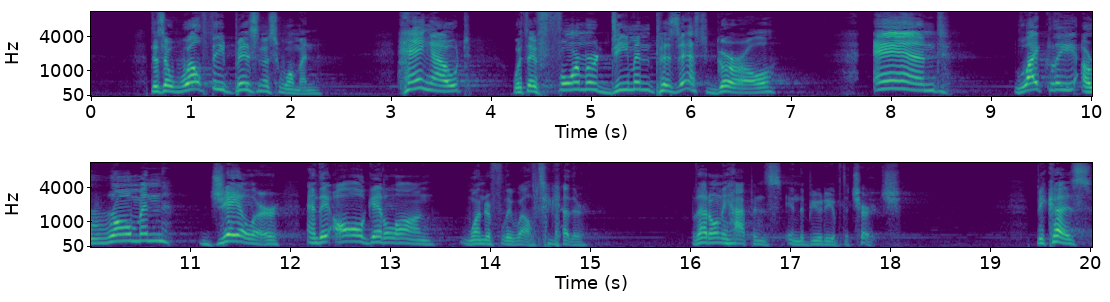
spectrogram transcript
does a wealthy businesswoman hang out with a former demon possessed girl and likely a Roman jailer, and they all get along wonderfully well together? But that only happens in the beauty of the church. Because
